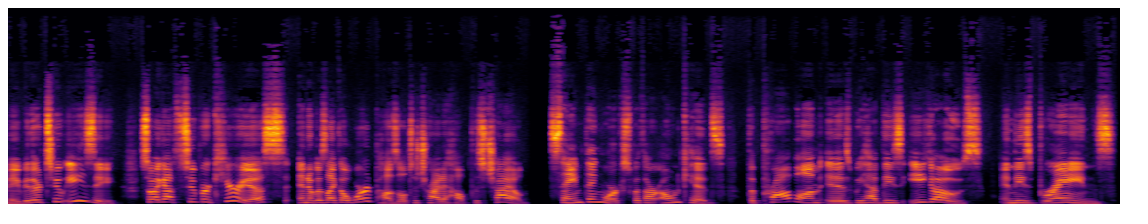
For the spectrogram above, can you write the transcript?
Maybe they're too easy. So I got super curious, and it was like a word puzzle to try to help this child. Same thing works with our own kids. The problem is we have these egos and these brains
